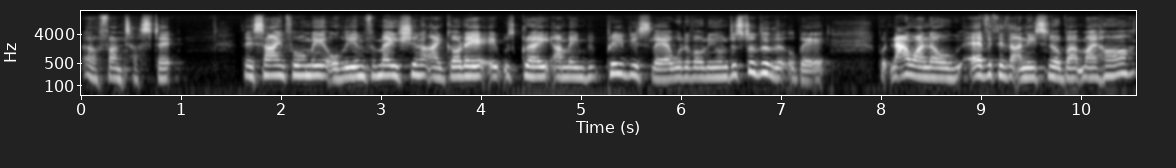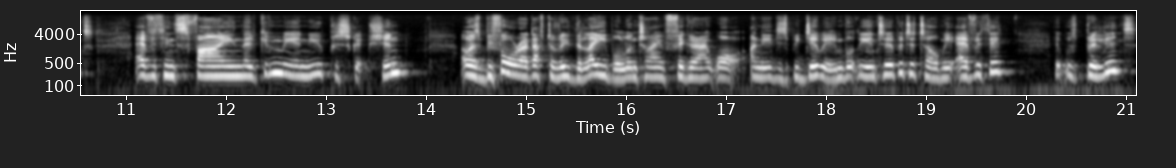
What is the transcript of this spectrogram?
oh, fantastic. They signed for me all the information. I got it. It was great. I mean, previously I would have only understood a little bit. But now I know everything that I need to know about my heart. Everything's fine. They've given me a new prescription. Oh, Whereas before I'd have to read the label and try and figure out what I needed to be doing. But the interpreter told me everything. It was brilliant.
